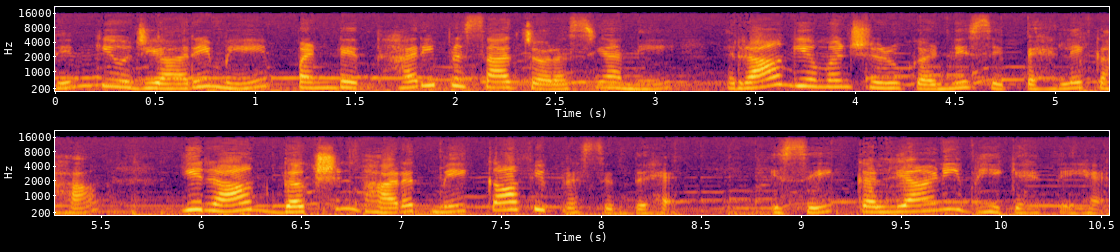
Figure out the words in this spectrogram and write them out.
दिन के उजियारे में पंडित हरिप्रसाद चौरसिया ने राग यमन शुरू करने से पहले कहा, ये राग दक्षिण भारत में काफ़ी प्रसिद्ध है। इसे कल्याणी भी कहते हैं।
